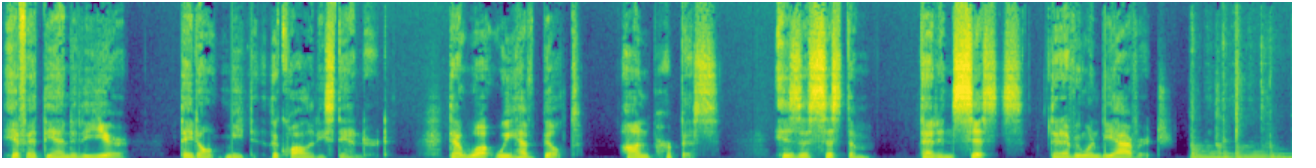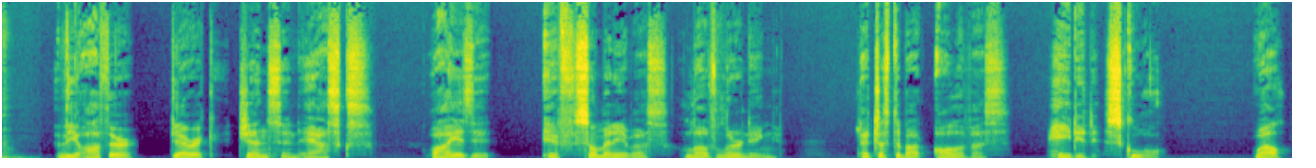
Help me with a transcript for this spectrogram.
if at the end of the year they don't meet the quality standard. That what we have built on purpose is a system that insists that everyone be average. The author Derrick Jensen asks, Why is it if so many of us love learning, that just about all of us hated school? Well,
